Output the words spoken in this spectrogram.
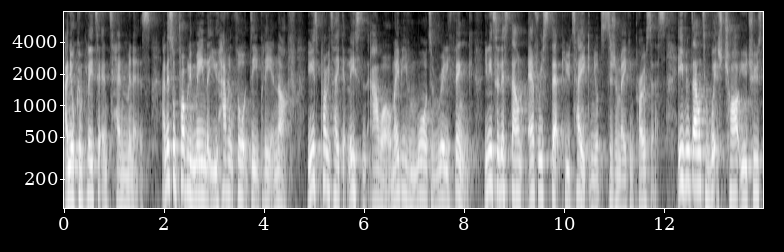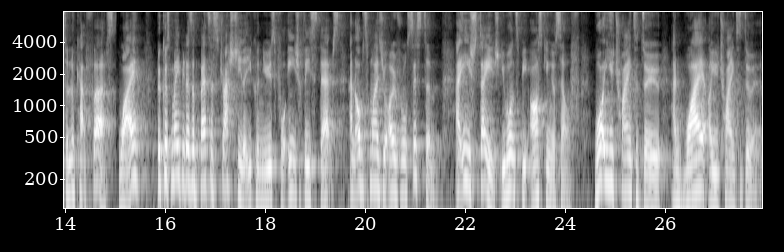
and you'll complete it in 10 minutes. And this will probably mean that you haven't thought deeply enough. You need to probably take at least an hour or maybe even more to really think. You need to list down every step you take in your decision making process, even down to which chart you choose to look at first. Why? Because maybe there's a better strategy that you can use for each of these steps and optimize your overall system. At each stage, you want to be asking yourself, what are you trying to do and why are you trying to do it?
